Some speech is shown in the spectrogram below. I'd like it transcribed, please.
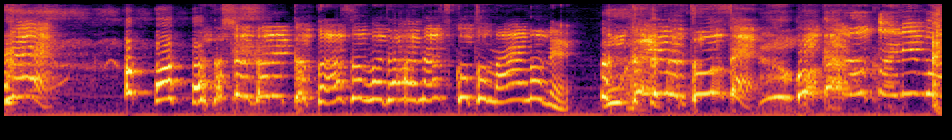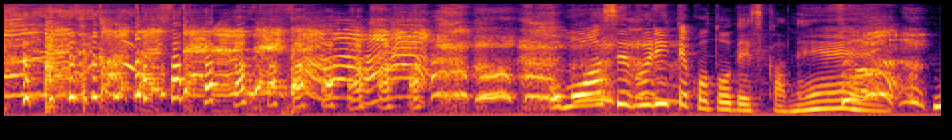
え、私は誰かと朝まで話すことないのに、おかゆはどうせ、他の思わせぶりってことですかね。み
